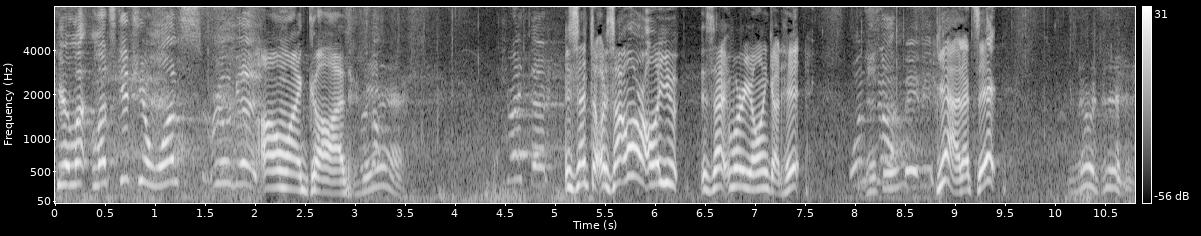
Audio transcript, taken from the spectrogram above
Here, let, let's get you once real good. Oh my God. Yeah. It's right there. Is that is that where all you? Is that where you only got hit? One This shot, one? baby. Yeah, that's it. No, it didn't.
